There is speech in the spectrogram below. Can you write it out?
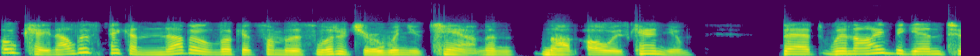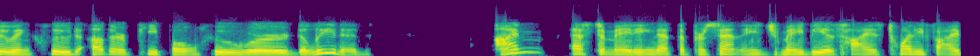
okay, now let's take another look at some of this literature when you can, and not always can you, that when I begin to include other people who were deleted, I'm estimating that the percentage may be as high as 25%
